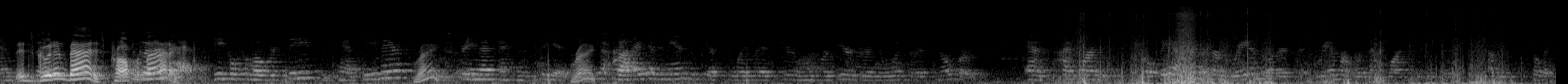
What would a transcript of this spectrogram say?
And it's so- good and bad. It's It's good and problematic. bad. People from overseas who can't be there. Right. can Stream it and can see it. Right. Yeah, I, I had an aunt who passed away last year, and we were here during the winter at Snowbird. And I wanted to go back, and her granddaughter said grandma would not want you to, um, so like,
